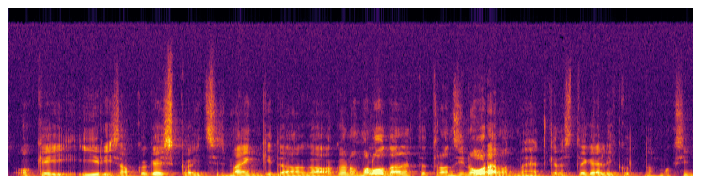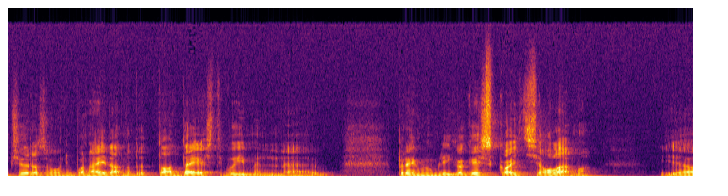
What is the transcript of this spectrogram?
okei okay,, Iiri saab ka keskkaitses mängida, aga, aga noh, ma loodan, et, et Transi nooremad mehed, kellest tegelikult noh, Maksim Tšerezov on juba näidanud, et ta on täiesti võimeline premium-liiga keskkaitsja olema ja,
